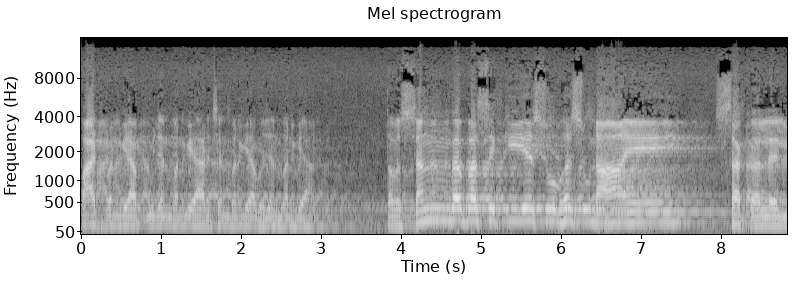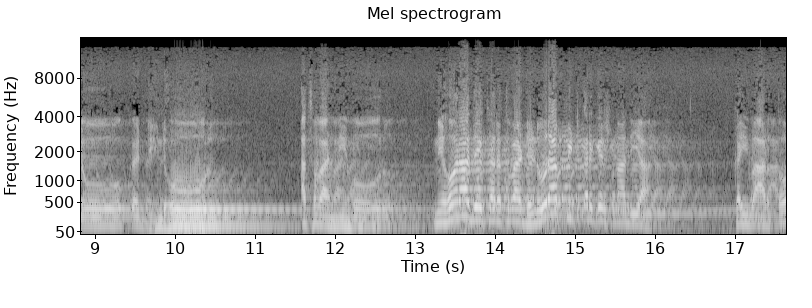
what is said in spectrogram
पाठ बन गया, पूजन बन गया, अर्चन बन गया, भजन बन गया, तब संग बस किए शुभ सुनाए, सकल लोक ढिंढोर, अथवा निहोर। निहोरा देकर अथवा ढिंढोरा पीट करके सुना दिया। कई बार तो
